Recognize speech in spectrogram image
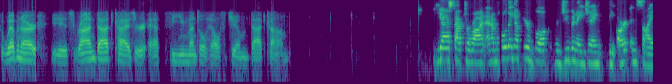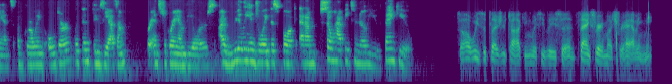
the webinar, it's ron.kaiser at thementalhealthgym.com. Yes, Dr. Ron, and I'm holding up your book, Rejuvenaging the Art and Science of Growing Older with Enthusiasm for Instagram viewers. I really enjoyed this book, and I'm so happy to know you. Thank you. It's always a pleasure talking with you, Lisa, and thanks very much for having me.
